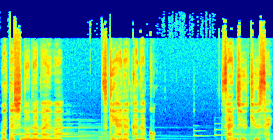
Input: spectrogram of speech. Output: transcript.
私の名前は月原かな子。39歳。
